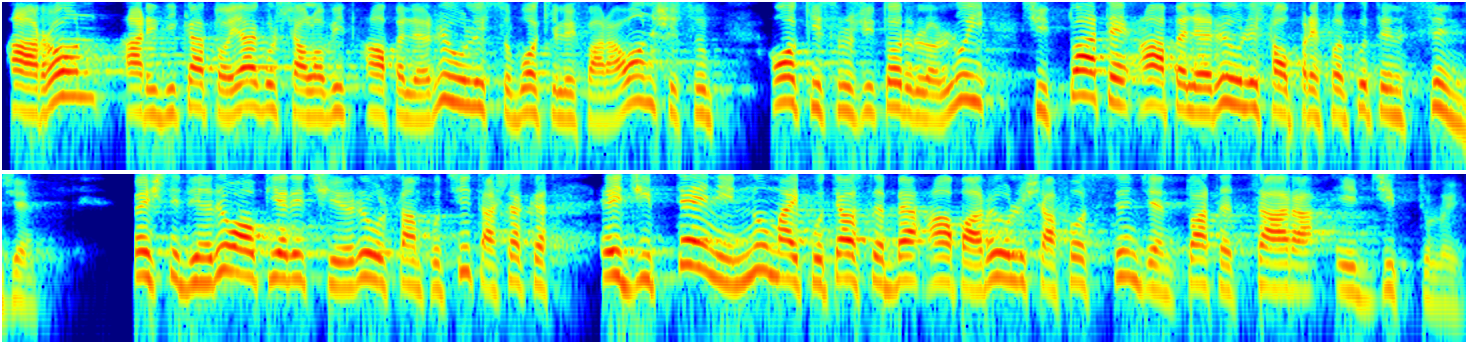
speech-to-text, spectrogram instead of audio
Aron a ridicat oiagul și a lovit apele râului sub ochii lui Faraon și sub ochii slujitorilor lui și toate apele râului s-au prefăcut în sânge. Peștii din râu au pierit și râul s-a împuțit, așa că egiptenii nu mai puteau să bea apa râului și a fost sânge în toată țara Egiptului.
